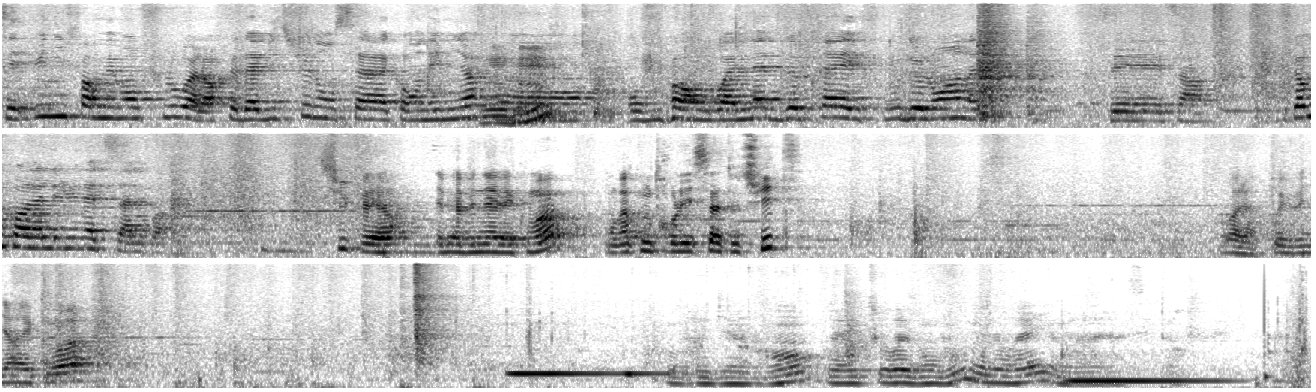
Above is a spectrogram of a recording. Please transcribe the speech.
c'est uniformément flou, alors que d'habitude, on sait quand on est myope, Mhm. on, on voit, on voit net de près et flou de loin. Là, c'est, ça. c'est comme quand on a les lunettes sales, quoi. Super. Eh bien, venez avec moi. On va contrôler ça tout de suite. Voilà, vous pouvez venir avec moi. Ouvrez bien grand. Vous avez tout devant vous, mon oreille. Voilà, c'est parfait.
